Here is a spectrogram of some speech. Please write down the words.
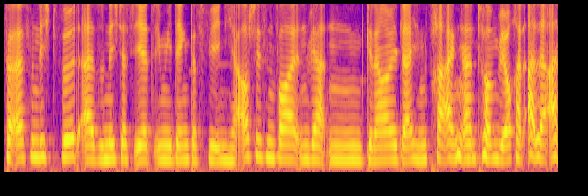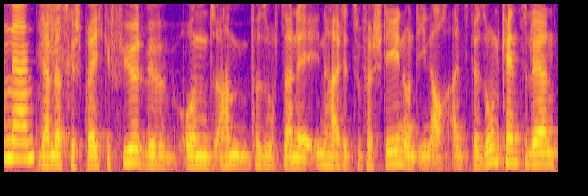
veröffentlicht wird. Also nicht, dass ihr jetzt irgendwie denkt, dass wir ihn hier ausschließen wollten. Wir hatten genau die gleichen Fragen an Tom wie auch an alle anderen. Wir haben das Gespräch geführt und haben versucht, seine Inhalte zu verstehen und ihn auch als Person kennenzulernen.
